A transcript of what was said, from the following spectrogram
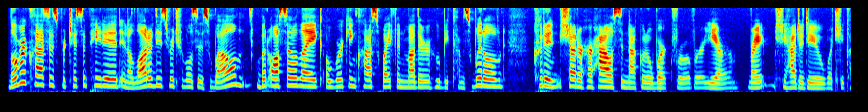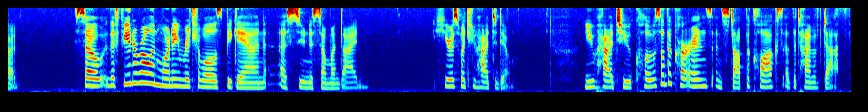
Lower classes participated in a lot of these rituals as well, but also like a working class wife and mother who becomes widowed couldn't shutter her house and not go to work for over a year, right? She had to do what she could. So the funeral and mourning rituals began as soon as someone died. Here's what you had to do you had to close all the curtains and stop the clocks at the time of death,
